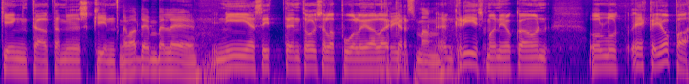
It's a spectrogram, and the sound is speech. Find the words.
kentältä myöskin. Ne var Dembélé. Niin, ja sitten toisella puolella Griezmann. ehkä Griezmann, joka on ollut ehkä jopa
